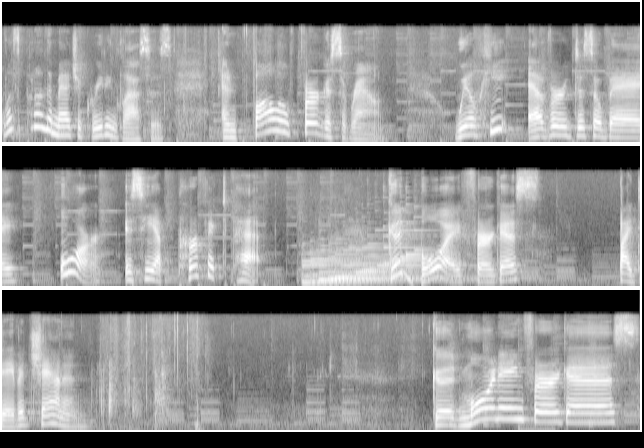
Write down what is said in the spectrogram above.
let's put on the magic reading glasses and follow Fergus around. Will he ever disobey or is he a perfect pet? Good boy, Fergus by David Shannon. Good morning, Fergus.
